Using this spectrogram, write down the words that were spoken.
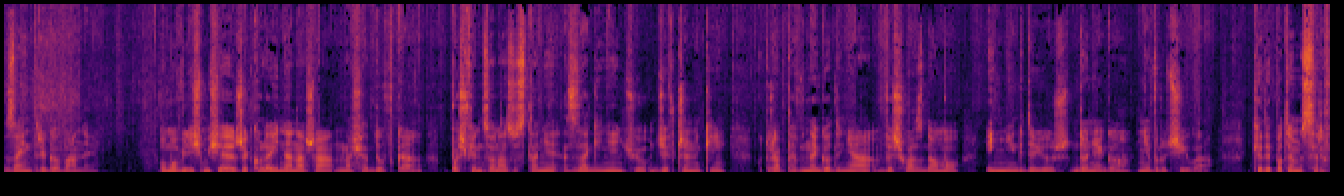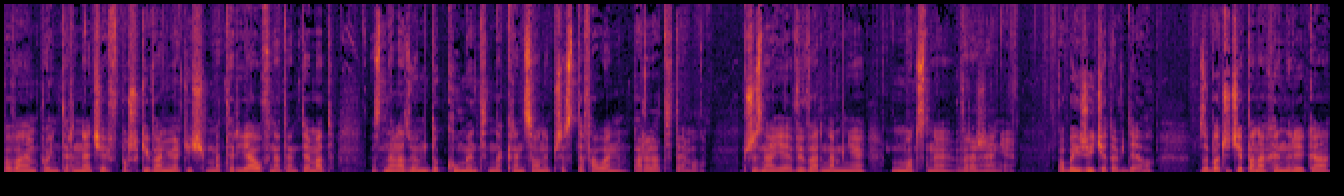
zaintrygowany. Umówiliśmy się, że kolejna nasza nasiadówka poświęcona zostanie zaginięciu dziewczynki, która pewnego dnia wyszła z domu i nigdy już do niego nie wróciła. Kiedy potem surfowałem po internecie w poszukiwaniu jakichś materiałów na ten temat, znalazłem dokument nakręcony przez TVN parę lat temu. Przyznaję, wywarł na mnie mocne wrażenie. Obejrzyjcie to wideo. Zobaczycie pana Henryka,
